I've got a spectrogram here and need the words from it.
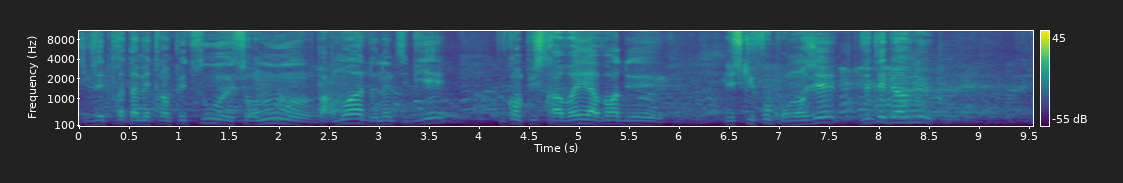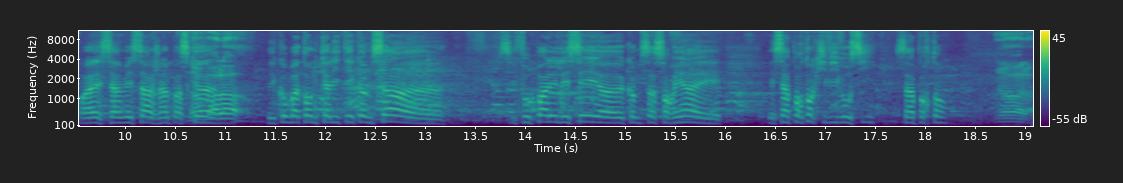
si vous êtes prêts à mettre un peu de sous euh, sur nous euh, par mois, donner un petit billet, pour qu'on puisse travailler, avoir de, ce qu'il faut pour manger, vous êtes les bienvenus. Ouais, c'est un message, hein, parce que les combattants de qualité comme ça, euh, il ne faut pas les laisser comme ça sans rien, et, c'est important qu'ils vivent aussi, c'est important. Voilà.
